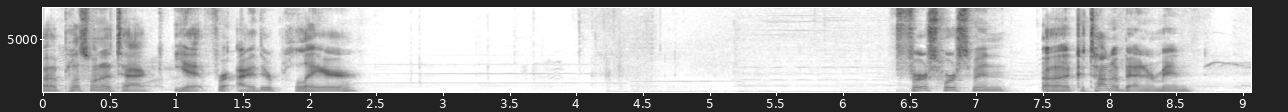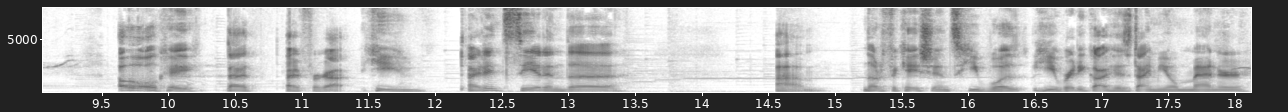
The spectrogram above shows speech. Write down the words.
uh, plus one attack yet for either player. First horseman, uh, Katana Bannerman. Oh, okay. That I forgot. He, I didn't see it in the um notifications. He was he already got his Daimyo Manor,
